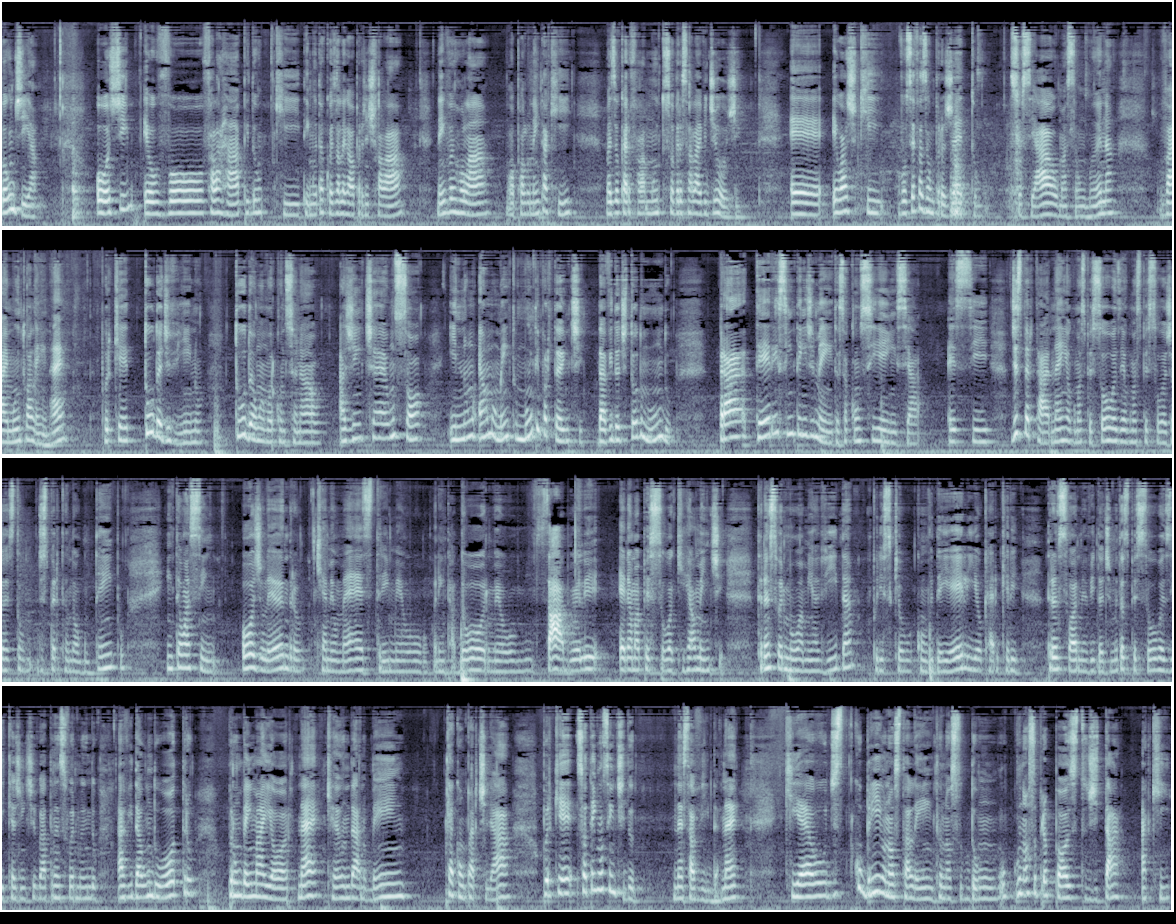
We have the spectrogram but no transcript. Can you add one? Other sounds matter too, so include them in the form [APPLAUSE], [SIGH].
Bom dia. Hoje eu vou falar rápido, que tem muita coisa legal pra gente falar. Nem vou enrolar, o Apolo nem tá aqui, mas eu quero falar muito sobre essa live de hoje. É, eu acho que você fazer um projeto social, uma ação humana, vai muito além, né? Porque tudo é divino, tudo é um amor condicional, a gente é um só. E não, é um momento muito importante da vida de todo mundo para ter esse entendimento, essa consciência, esse despertar, né? Em algumas pessoas, e algumas pessoas já estão despertando há algum tempo. Então, assim, hoje o Leandro, que é meu mestre, meu orientador, meu sábio, ele, ele é uma pessoa que realmente transformou a minha vida. Por isso que eu convidei ele e eu quero que ele transforme a vida de muitas pessoas e que a gente vá transformando a vida um do outro para um bem maior, né? Que é andar no bem, que compartilhar, porque só tem um sentido nessa vida, né? Que é o descobrir o nosso talento, o nosso dom, o, o nosso propósito de estar aqui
